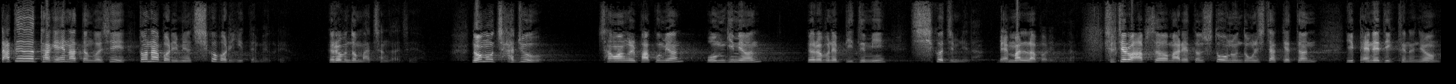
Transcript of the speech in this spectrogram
따뜻하게 해놨던 것이 떠나버리면 식어버리기 때문에 그래요. 여러분도 마찬가지예요. 너무 자주 상황을 바꾸면, 옮기면 여러분의 믿음이 식어집니다. 메말라 버립니다. 실제로 앞서 말했던 수도원 운동을 시작했던 이 베네딕트는요,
